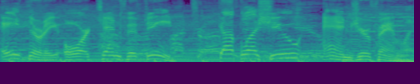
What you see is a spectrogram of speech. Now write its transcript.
8:30 or 10:15. God bless you and your family.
